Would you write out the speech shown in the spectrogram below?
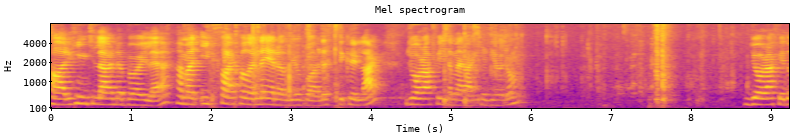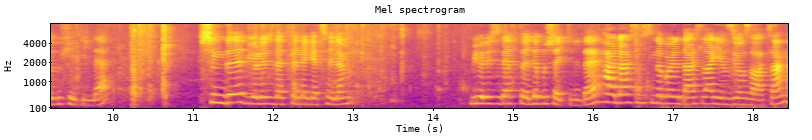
Tarihinkiler de böyle. Hemen ilk sayfalarında yer alıyor bu arada stickerlar. Coğrafyayı da merak ediyorum. Coğrafya da bu şekilde. Şimdi biyoloji defterine geçelim. Biyoloji defteri de bu şekilde. Her dersin üstünde böyle dersler yazıyor zaten.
